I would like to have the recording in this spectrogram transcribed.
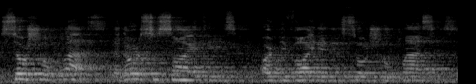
Social class, that our societies are divided in social classes.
